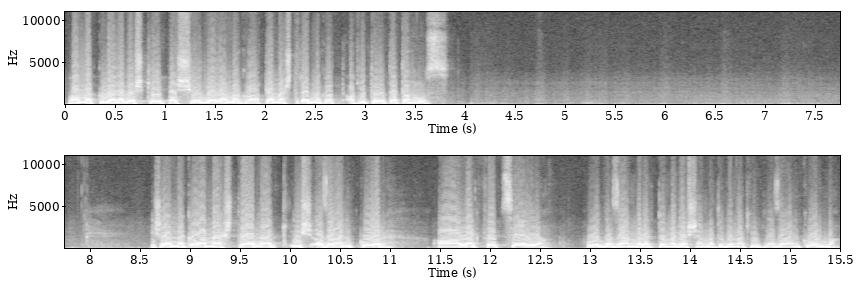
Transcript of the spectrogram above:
Vannak különleges képességei annak a te mesterednek, akitől te tanulsz? És ennek a mesternek is az aranykor a legfőbb célja? Hogy az emberek tömegesen be tudjanak jutni az aranykorba?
